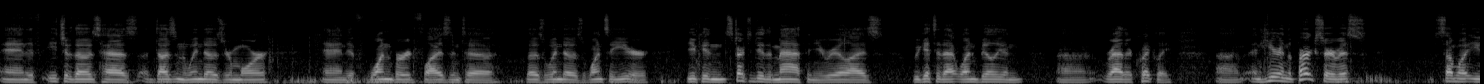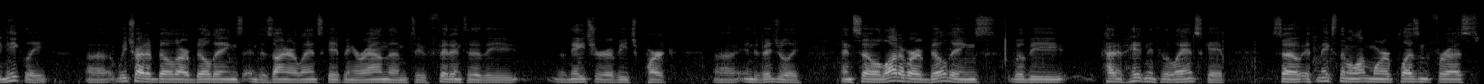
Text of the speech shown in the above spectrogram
And if each of those has a dozen windows or more, and if one bird flies into those windows once a year, you can start to do the math and you realize we get to that 1 billion uh, rather quickly. Um, and here in the Park Service, somewhat uniquely, uh, we try to build our buildings and design our landscaping around them to fit into the, the nature of each park uh, individually. And so a lot of our buildings will be kind of hidden into the landscape. So it makes them a lot more pleasant for us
